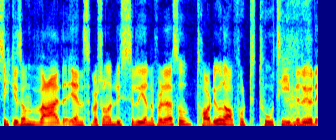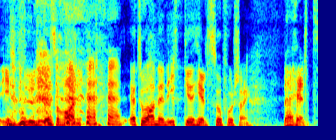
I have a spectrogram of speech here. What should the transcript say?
stykker som hver eneste person har lyst til å gjennomføre det, så tar det jo da fort to timer å gjøre én runde som var Jeg tror han ene ikke helt så for seg. Det er helt,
